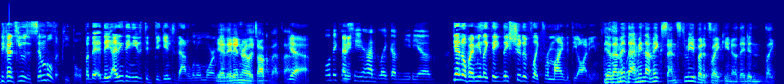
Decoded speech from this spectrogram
Because he was a symbol to people. But they, they, I think they needed to dig into that a little more. yeah maybe. they didn't really talk about that Yeah. Well, because And it- he had like a media. Yeah, no, but I mean, like they, they should have like reminded the audience. yeah that ma- I mean that makes sense to me but it's like you know they didn't like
